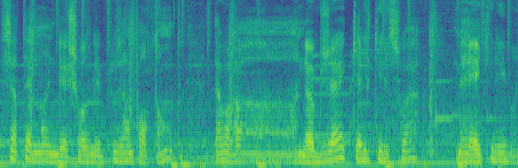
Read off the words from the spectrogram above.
certainement une des choses les plus importantes, d'avoir un objet, quel qu'il soit, mais équilibré.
